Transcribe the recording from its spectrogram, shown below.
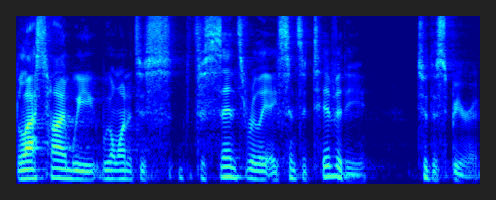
The last time we, we wanted to, to sense really a sensitivity to the Spirit.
